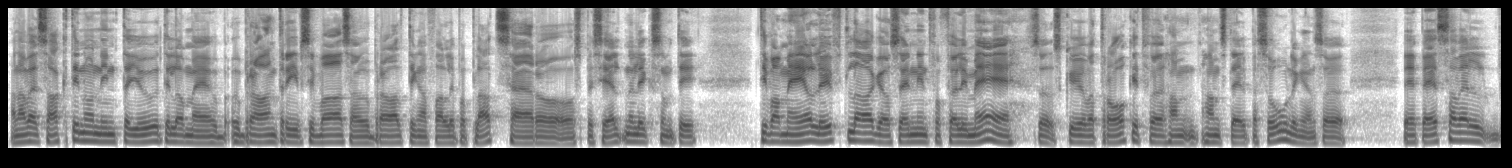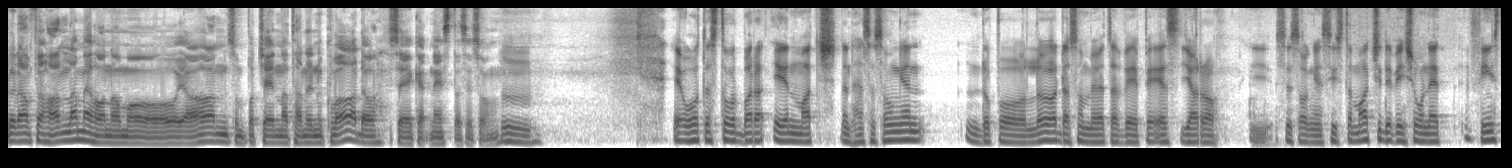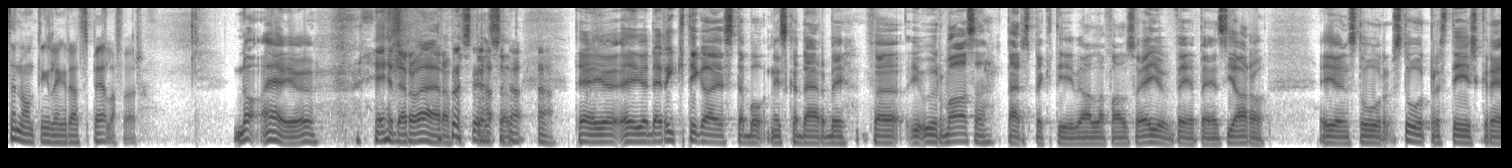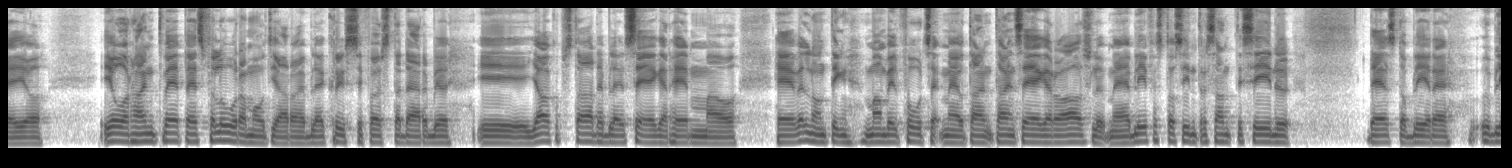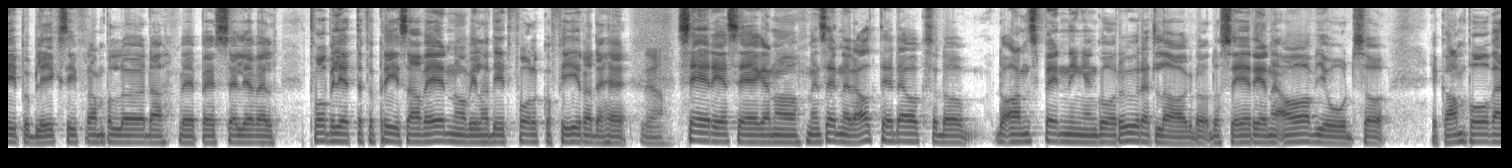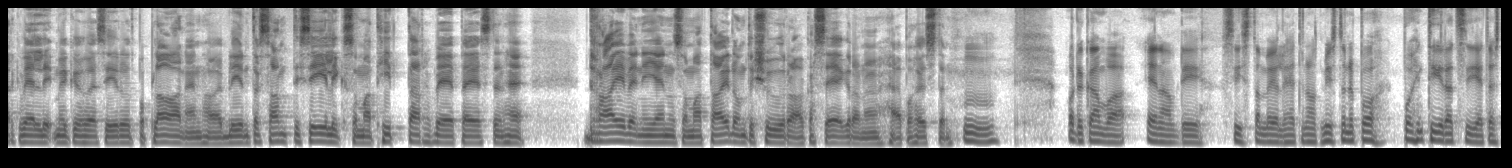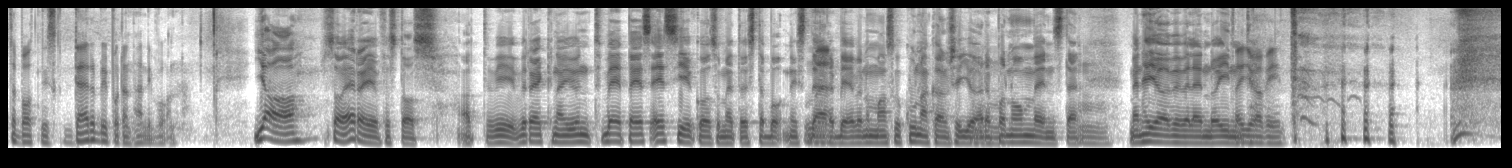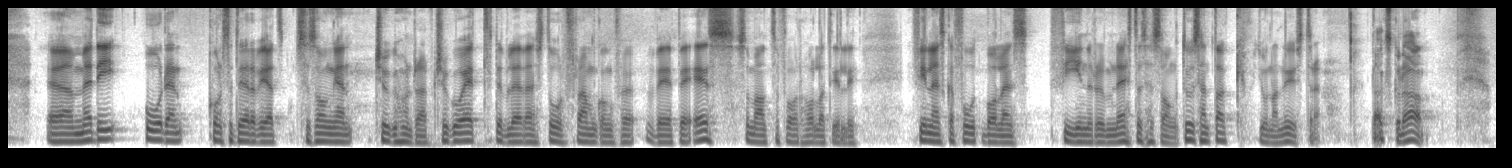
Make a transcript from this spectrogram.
han har väl sagt i någon intervju till och med hur, hur bra han trivs i Vasa och hur bra allting har fallit på plats här och, och speciellt nu liksom till till vara med och lyfta laget och sen inte få följa med så skulle det vara tråkigt för han, hans del personligen. Så VPS har väl redan förhandlat med honom och, och jag har han som på känn att han är nu kvar då säkert nästa säsong. Mm. Det återstår bara en match den här säsongen. Då på lördag som möter VPS Jaro i säsongens sista match i division 1. Finns det någonting längre att spela för? No, är ju heder och ära förstås. ja, ja, ja. Det är ju, är ju det riktiga österbottniska derby, för ur Vasa-perspektiv i alla fall så är ju VPS Jaro är ju en stor, stor prestigegrej. Och I år har inte VPS förlorat mot Jaro, det blev kryss i första derby i Jakobstad, det blev seger hemma och det är väl någonting man vill fortsätta med och ta, ta en seger och avslut med. Det blir förstås intressant att se nu Dels då blir det, hur blir publiksiffran på lördag? VPS säljer väl två biljetter för pris av en och vill ha dit folk och fira det här ja. seriesegern. Och, men sen är det alltid det också då, då anspänningen går ur ett lag, då, då serien är avgjord. Så det kan påverka väldigt mycket hur det ser ut på planen. Och det blir intressant att se liksom att hittar VPS den här driven igen som att ta dem till sju raka segrar nu här på hösten. Mm. Och det kan vara en av de sista möjligheterna, åtminstone på, på en tid, att se ett österbottniskt derby på den här nivån. Ja, så är det ju förstås. Att vi, vi räknar ju inte VPS SJK som ett österbottniskt derby, även om man skulle kunna kanske göra mm. det på någon vänster. Mm. Men det gör vi väl ändå inte. Det gör vi inte. Eh, med de orden konstaterar vi att säsongen 2021 det blev en stor framgång för VPS, som alltså får hålla till i finländska fotbollens finrum nästa säsong. Tusen tack, Jonna Nyström. Tack ska du ha.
